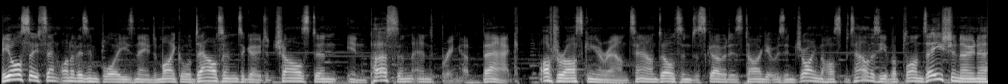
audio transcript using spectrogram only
He also sent one of his employees named Michael Dalton to go to Charleston in person and bring her back. After asking around town, Dalton discovered his target was enjoying the hospitality of a plantation owner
